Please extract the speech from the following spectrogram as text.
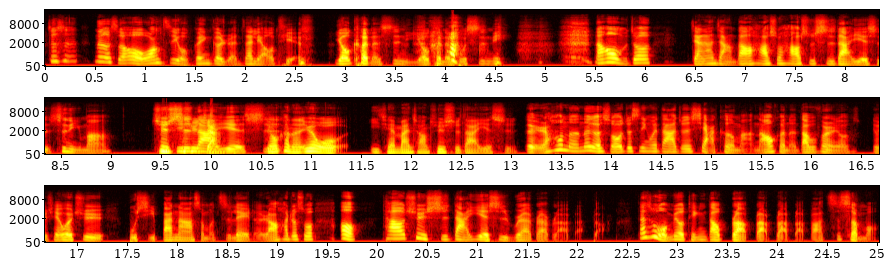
就是那个时候，我忘记我跟一个人在聊天，有可能是你，有可能不是你。然后我们就讲讲讲到，他说他要去师大夜市，是你吗？去师大讲夜市，有可能，因为我以前蛮常去师大夜市，对，然后呢，那个时候就是因为大家就是下课嘛，然后可能大部分人有有些会去补习班啊什么之类的，然后他就说，哦，他要去师大夜市，blah blah blah blah blah，但是我没有听到 blah blah blah blah blah 是什么，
